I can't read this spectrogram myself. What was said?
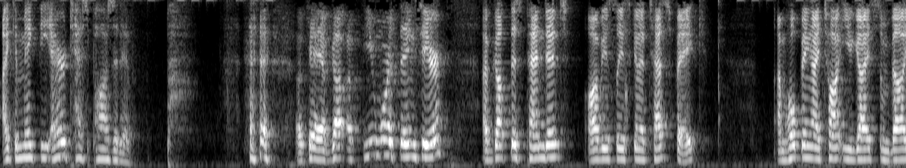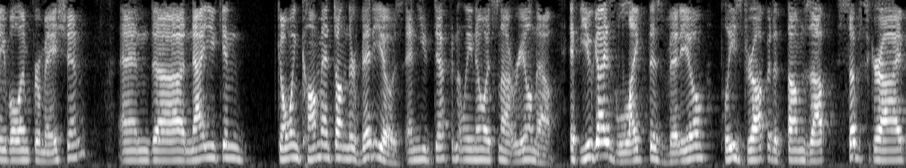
I can make the air test positive. okay, I've got a few more things here. I've got this pendant. Obviously, it's going to test fake. I'm hoping I taught you guys some valuable information. And uh, now you can go and comment on their videos and you definitely know it's not real now. If you guys like this video, please drop it a thumbs up, subscribe,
